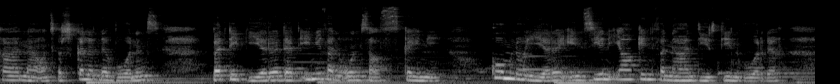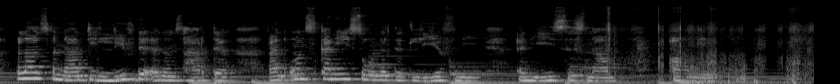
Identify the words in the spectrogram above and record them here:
gaan na ons verskillende wonings. Bid ek Here dat U nie van ons sal skei nie. Kom nou Here en seën elkeen vanaand hier teenwoordig. Plaas vanaand die liefde in ons harte want ons kan nie sonder dit leef nie in Jesus naam. Amen.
